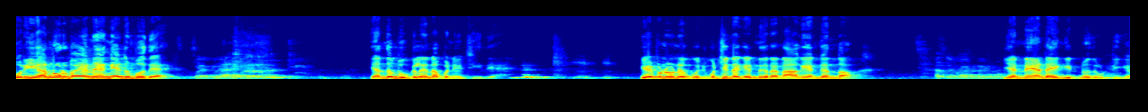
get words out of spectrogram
ஒரு இரநூறுபா என்னை எங்கே எட்டும் போகுது? எந்த புக்கில் என்ன பண்ணி வச்சுக்குது? எழுப்பின உடனே குச்சி பிடிச்சி என்ன கேட்டுக்கிறேன் நாங்கள் எங்கே இருந்தோம்? என்ன ஏன்டா எங்கிட்டு வந்து விட்டீங்க?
